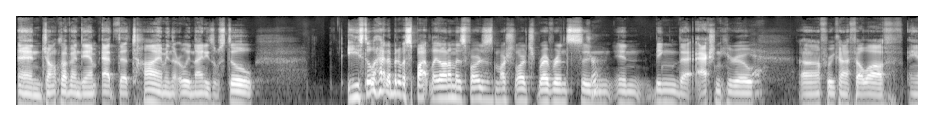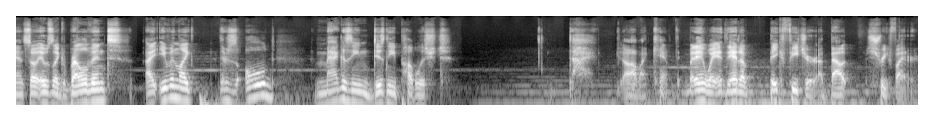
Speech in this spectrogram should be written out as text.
and Jean Claude Van Damme at that time in the early '90s was still he still had a bit of a spotlight on him as far as his martial arts reverence and in being the action hero Yeah. uh, before he kind of fell off, and so it was like relevant. I even like there's old magazine Disney published. Oh, I can't. Think. But anyway, they had a big feature about Street Fighter,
